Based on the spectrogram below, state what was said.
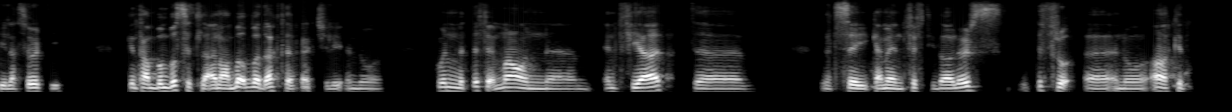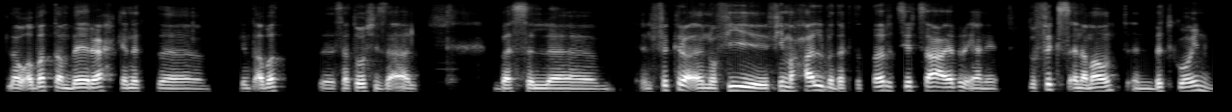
ل 30 كنت عم بنبسط لأنه عم بقبض أكثر actually إنه كون متفق معهم in fiat let's say كمان 50 دولار بتفرق آه، إنه آه كنت لو قبضتها امبارح كنت آه، كنت قبضت satoshis أقل بس الفكرة إنه في في محل بدك تضطر تصير تسعر يعني to fix an amount in Bitcoin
